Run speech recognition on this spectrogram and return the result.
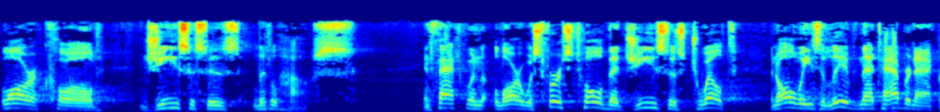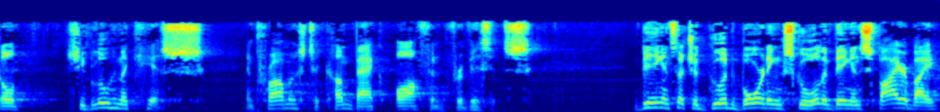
Laura called Jesus' little house. In fact, when Laura was first told that Jesus dwelt and always lived in that tabernacle, she blew him a kiss and promised to come back often for visits. Being in such a good boarding school and being inspired by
